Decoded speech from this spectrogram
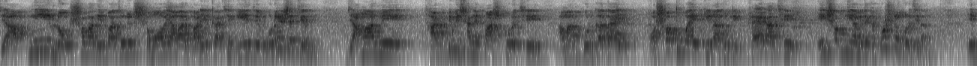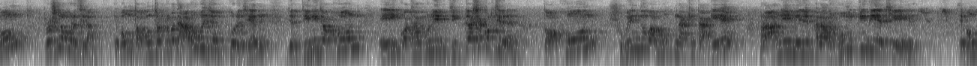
যে আপনি লোকসভা নির্বাচনের সময় আমার বাড়ির কাছে গিয়ে যে বলে এসেছেন যে আমার মেয়ে থার্ড ডিভিশনে পাশ করেছে, আমার কলকাতায় অসৎ উপায়ে কেনা দুটি ফ্ল্যাট আছে এই সব নিয়ে আমি তাকে প্রশ্ন করেছিলাম। এবং প্রশ্ন করেছিলাম। এবং তপন চট্টোপাধ্যায় আরও অভিযোগ করেছেন যে তিনি যখন এই কথাগুলি জিজ্ঞাসা করছিলেন, তখন শুভেন্দুবাবু নাকি তাকে প্রাণে মেরে ফেলার হুমকি দিয়েছে। এবং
